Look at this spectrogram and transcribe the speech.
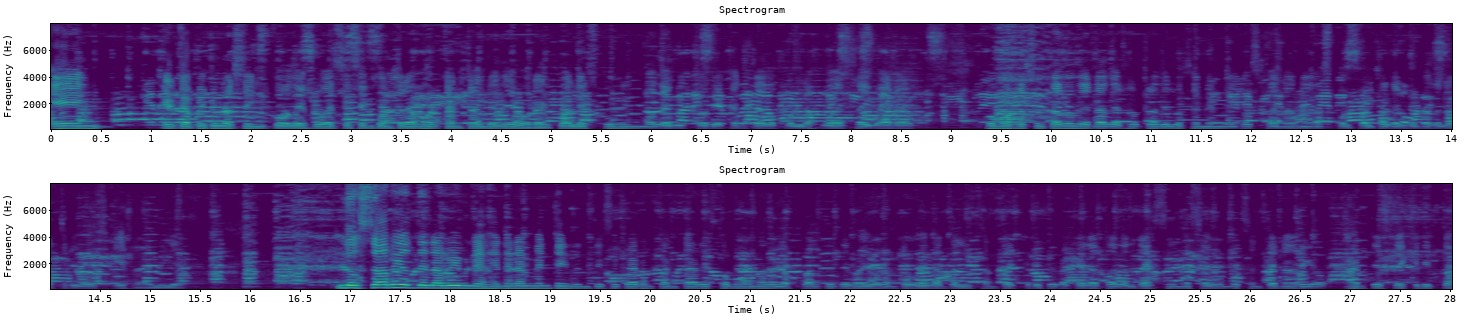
En el capítulo 5 de Jueces encontramos el cantar de Débora, el cual es un himno de victoria cantado por la jueza y Barak como resultado de la derrota de los enemigos cananeos por parte de algunas de las tribus israelíes. Los sabios de la Biblia generalmente identificaron cantares como una de las partes de mayor antigüedad de la Santa Escritura que data del décimo segundo centenario antes de Cristo,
